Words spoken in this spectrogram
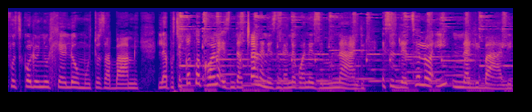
sivele sinamukele futhi kolunye uhlelo lomuntu zabami lapho sixoxa khona izindatshana nezinganekwane ezimnandi esizilethelwa iNalibali.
